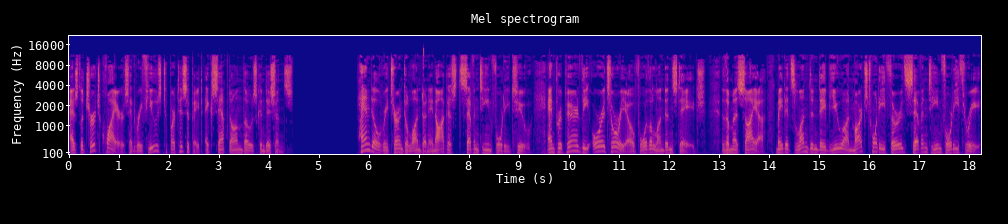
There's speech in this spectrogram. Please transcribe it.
as the church choirs had refused to participate except on those conditions. Handel returned to London in August 1742 and prepared the oratorio for the London stage. The Messiah made its London debut on March 23, 1743,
